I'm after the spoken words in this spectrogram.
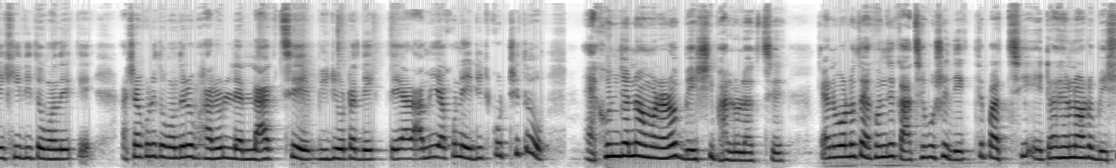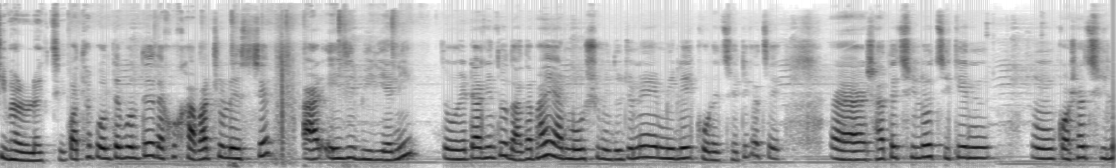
দেখিয়ে দিই তোমাদেরকে। আশা করি তোমাদেরও ভালো লাগছে ভিডিওটা দেখতে। আর আমি এখন এডিট করছি তো। এখন যেন আমার আরও বেশি ভালো লাগছে। কেন বলো তো? এখন যে কাছে বসে দেখতে পাচ্ছি, এটা যেন আরও বেশি ভালো লাগছে। কথা বলতে বলতে দেখো, খাবার চলে এসছে। আর এই যে বিরিয়ানি, তো এটা কিন্তু দাদাভাই আর মৌসুমি দুজনে মিলেই করেছে, ঠিক আছে? সাথে ছিল চিকেন কষা ছিল।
